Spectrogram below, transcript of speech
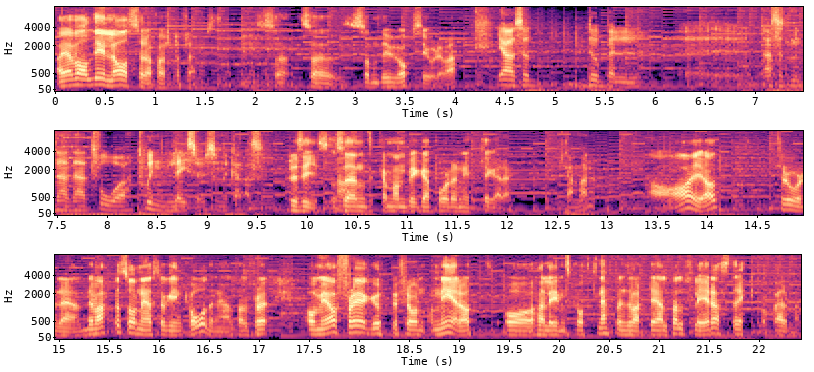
ja jag valde ju laser då först och främst. Så, så, som du också gjorde va? Ja, alltså dubbel... Eh, alltså den här, den här två twin lasers som det kallas. Precis, och Ja. sen kan man bygga på den ytterligare. Kan man? Ja, jag tror det. Det vart så när jag slog in koden i alla fall. För om jag flög uppifrån och neråt och höll in skottknappen så vart det i alla fall flera streck på skärmen.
